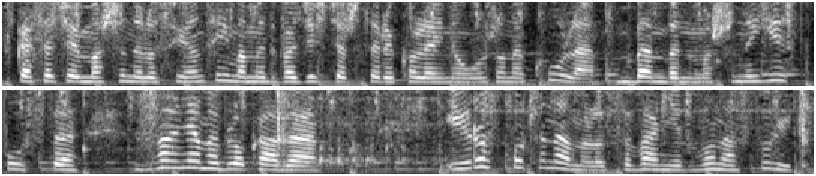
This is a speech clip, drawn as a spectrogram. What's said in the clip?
W kasecie maszyny losującej mamy 24 kolejno ułożone kule. Bęben maszyny jest pusty. Zwalniamy blokadę. I rozpoczynamy losowanie 12 liczb.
